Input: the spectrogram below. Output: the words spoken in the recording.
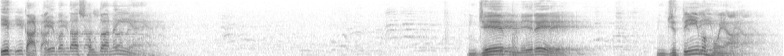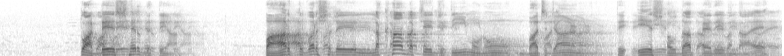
ਇਹ ਘਾਟੇ ਬੰਦਾ ਸੌਦਾ ਨਹੀਂ ਹੈ। ਜੇ ਮੇਰੇ ਯਤੀਮ ਹੋਇਆ, ਤੁਹਾਡੇ ਸਿਰ ਦਿੱਤਿਆਂ, ਭਾਰਤ ਵਰਸ਼ ਦੇ ਲੱਖਾਂ ਬੱਚੇ ਯਤੀਮ ਹੋਣੋਂ ਬਚ ਜਾਣ। ਤੇ ਇਹ ਸੌਦਾ ਫਾਇਦੇਮੰਦਾ ਹੈ।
